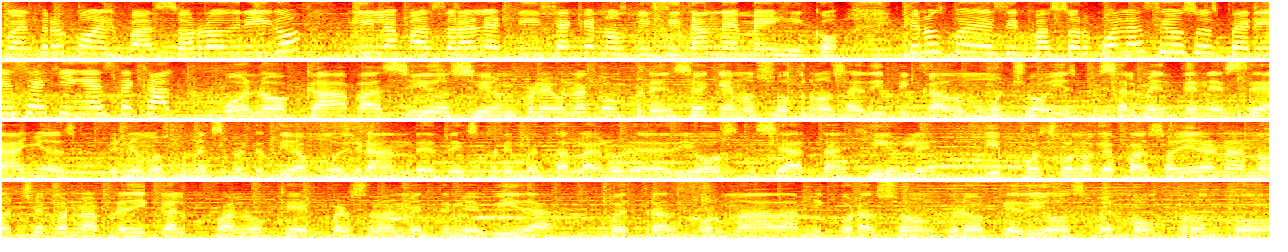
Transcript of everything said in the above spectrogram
encuentro con el pastor Rodrigo y la pastora Leticia que nos visitan de México. ¿Qué nos puede decir, pastor? ¿Cuál ha sido su experiencia aquí en este CAP? Bueno, CAP ha sido siempre una conferencia que a nosotros nos ha edificado mucho y especialmente en este año venimos con una expectativa muy grande de experimentar la gloria de Dios, que sea tangible. Y pues con lo que pasó ayer en la noche con la prédica fue algo que personalmente mi vida fue transformada, mi corazón, creo que Dios me confrontó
